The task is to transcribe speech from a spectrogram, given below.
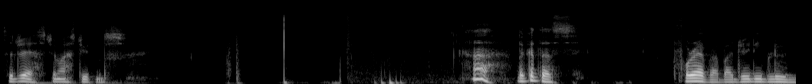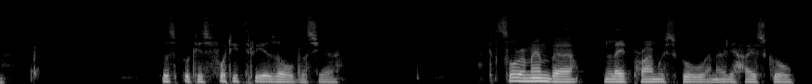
suggest to my students. Ah, look at this. Forever by Judy Blume. This book is 43 years old this year. I can still remember in late primary school and early high school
